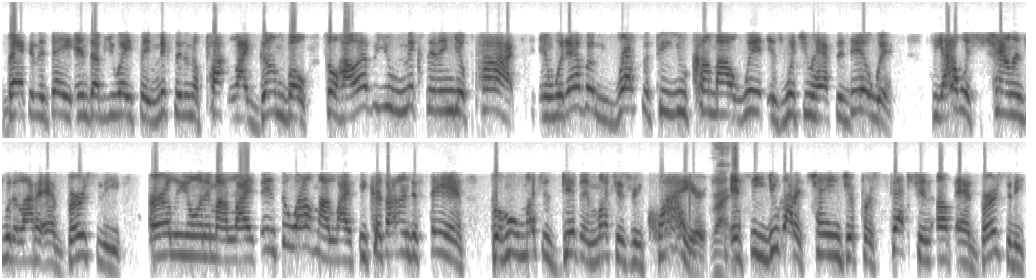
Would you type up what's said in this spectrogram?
back in the day, NWA say mix it in a pot like gumbo. So however you mix it in your pot and whatever recipe you come out with is what you have to deal with. See, I was challenged with a lot of adversity early on in my life and throughout my life because I understand for whom much is given, much is required. Right. And see, you got to change your perception of adversity.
